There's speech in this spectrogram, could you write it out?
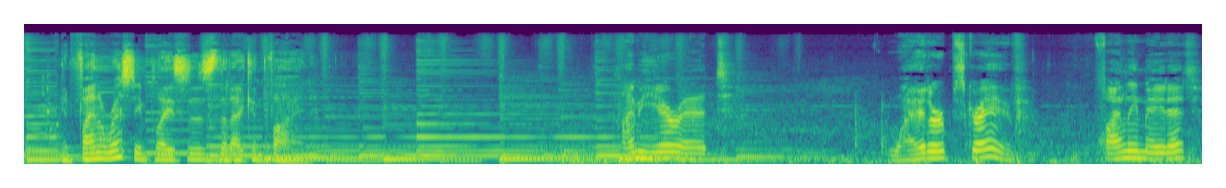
and final resting places that I can find. I'm here at Wyatt Earp's grave. Finally made it.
